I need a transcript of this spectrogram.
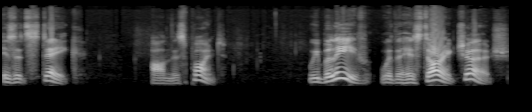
is at stake on this point. We believe with the historic church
